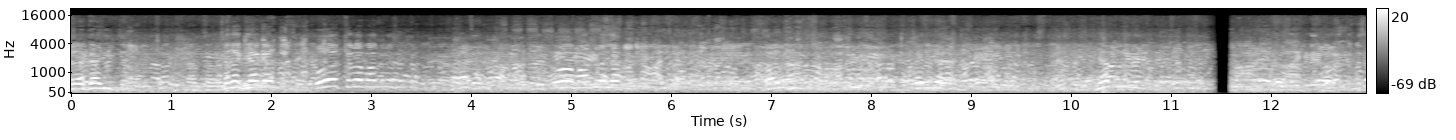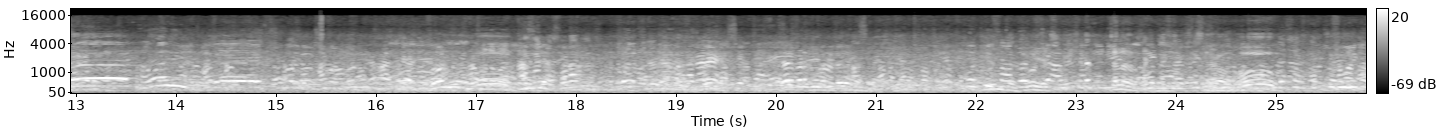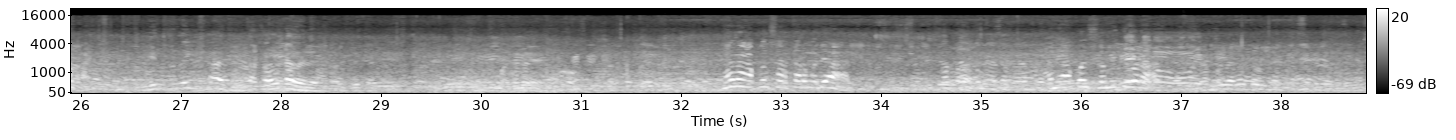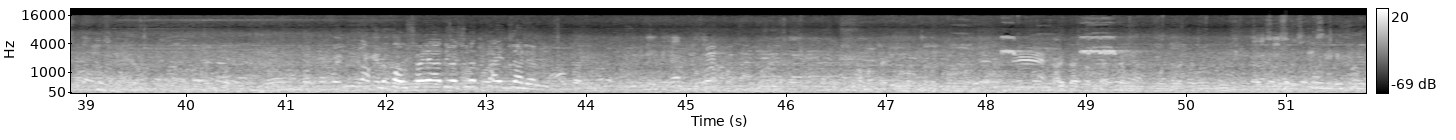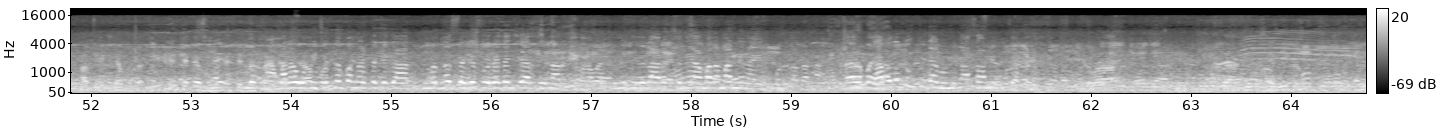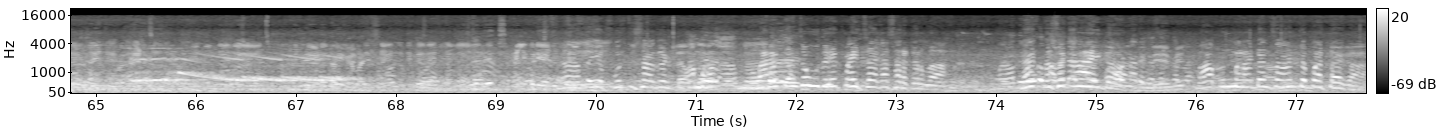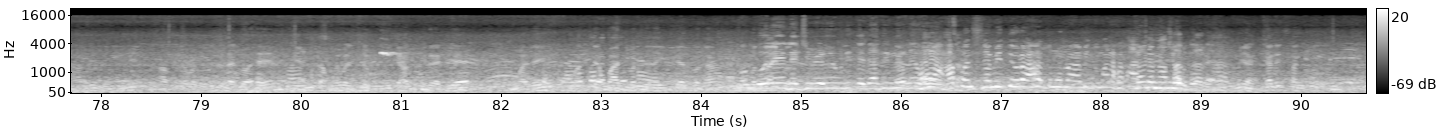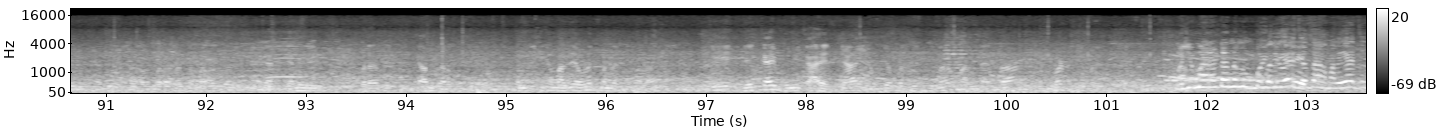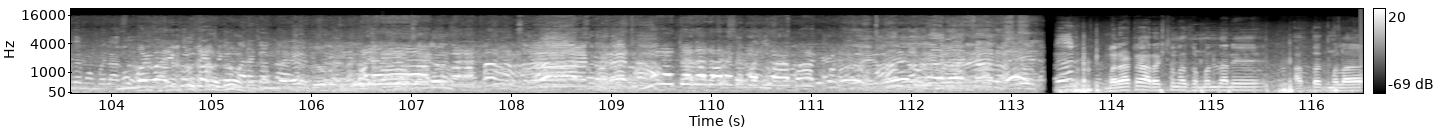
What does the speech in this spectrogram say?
चला गाडी चला घ्या गाडी हो चला बाजूला हो बाजूला घ्या घ्या पुढे नाही नाही आपण सरकारमध्ये आहात सरकारमध्ये आहात. आणि आपण समितीवर आहात आपलं पावसाळी अधिवेशनात काहीच झालेलं आम्हाला ओबीसीतनं पन्नास टक्के आतमधनं सगळे त्यांची आर्थिक आरक्षण हवं तुम्ही दिलेलं आरक्षण हे आम्हाला मान्य नाही. पुढे तुमची काय भूमिका? असं आम्ही विचार करतो. आता एकोणतीस ऑगस्ट मराठ्यांचा उद्रेक पाहिजे आहे का सरकारला नाही तसं काय आहे का मग आपण मराठ्यांचा अंत पाहताय का आपल्या आहे नेहमीच आपल्या वरची भूमिका आमची राहिली आहे मध्ये मागच्या पाच वर्षाचा इतिहास बघा नाही, आपण समितीवर आहात म्हणून आम्ही तुम्हाला मी हक्कानेच सांगतो बऱ्यापैकी काम करत होते पण ठीक माझं एवढंच म्हणणं तुम्हाला की जे काही भूमिका आहेत त्या योग्य पद्धतीनं मांडण्याचा प्रयत्न करतो. म्हणजे मराठ्यांना मुंबईला यायचं आम्हाला यायचं आहे मुंबईला. मुंबई वारी करून का मराठ्यांना. मराठा आरक्षणासंबंधाने आत्ताच मला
